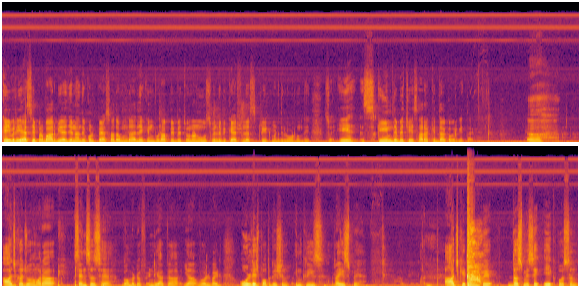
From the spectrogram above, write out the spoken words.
ਕਈ ਵਾਰੀ ਐਸੇ ਪਰਿਵਾਰ ਵੀ ਆ ਜਿਨ੍ਹਾਂ ਦੇ ਕੋਲ ਪੈਸਾ ਤਾਂ ਹੁੰਦਾ ਹੈ ਲੇਕਿਨ ਬੁਢਾਪੇ ਵਿੱਚ ਉਹਨਾਂ ਨੂੰ ਉਸ ਵੇਲੇ ਵੀ ਕੈਸ਼ਲੈਸ ਟ੍ਰੀਟਮੈਂਟ ਦੀ ਲੋੜ ਹੁੰਦੀ। ਸੋ ਇਹ ਸਕੀਮ ਦੇ ਵਿੱਚ ਇਹ ਸਾਰਾ ਕਿੱਦਾਂ ਕਵਰ ਕੀਤਾ ਗਿਆ? आज का जो हमारा सेंसस है गवर्नमेंट ऑफ़ इंडिया का या world wide old age population increase rise पे है। आज के टाइम पे 10 में से एक पर्सन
